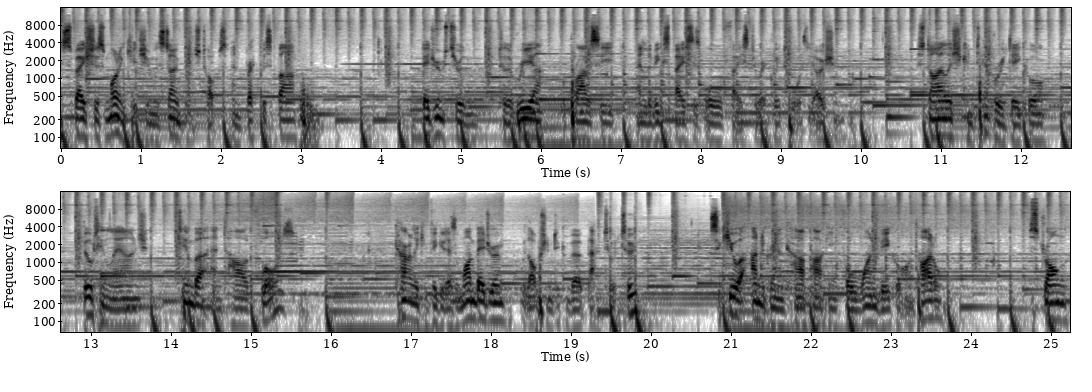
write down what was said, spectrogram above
Spacious modern kitchen with stone bench tops and breakfast bar. Bedrooms to, to the rear for privacy and living spaces all face directly towards the ocean. Stylish contemporary decor, built-in lounge, timber and tiled floors. Currently configured as a one bedroom with option to convert back to a two. Secure underground car parking for one vehicle on title. Strong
